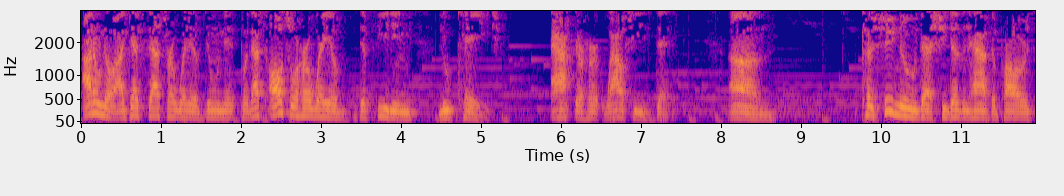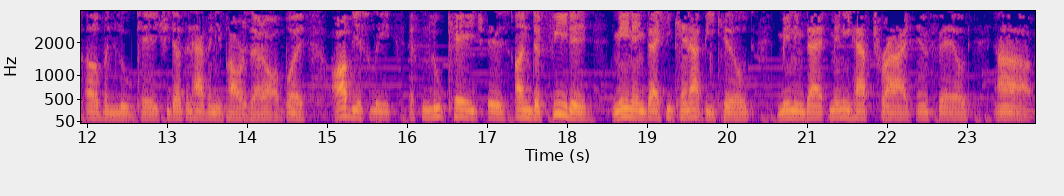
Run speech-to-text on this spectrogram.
I don't know. I guess that's her way of doing it, but that's also her way of defeating Luke Cage after her, while she's dead. Um, because she knew that she doesn't have the powers of a Luke Cage. She doesn't have any powers at all. But obviously, if Luke Cage is undefeated, meaning that he cannot be killed, meaning that many have tried and failed, um,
